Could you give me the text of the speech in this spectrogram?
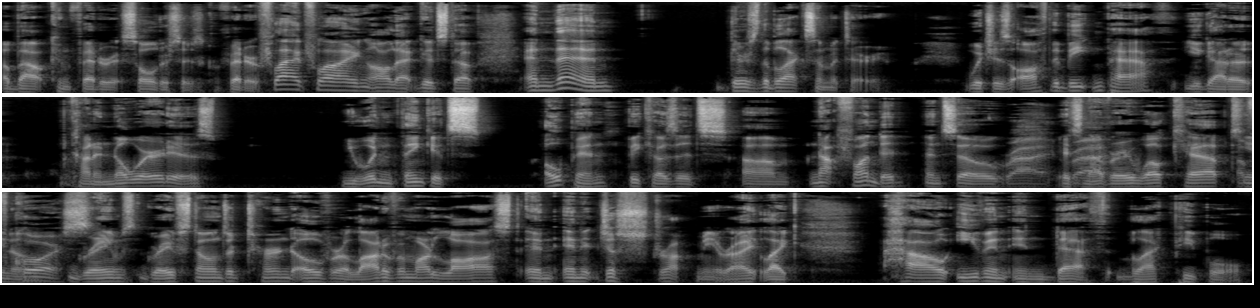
about Confederate soldiers. There's a Confederate flag flying, all that good stuff. And then there's the Black Cemetery, which is off the beaten path. You gotta kind of know where it is. You wouldn't think it's open because it's um, not funded, and so Right, it's right. not very well kept. Of you know, course. graves gravestones are turned over. A lot of them are lost, and and it just struck me right, like how even in death, black people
